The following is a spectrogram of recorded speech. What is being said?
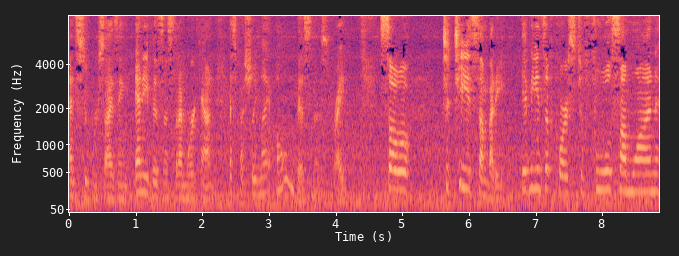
and supersizing any business that i'm working on especially my own business right? So to tease somebody it means of course to fool someone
